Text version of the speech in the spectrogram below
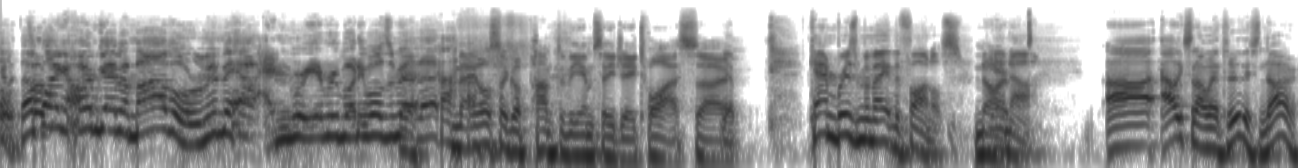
talking- They're talk- playing a home game at Marvel. Remember how angry everybody was about that? And they also got pumped at the MCG twice. So Yep. Can Brisbane make the finals? No. Yeah, nah. Uh, Alex and I went through this. No.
